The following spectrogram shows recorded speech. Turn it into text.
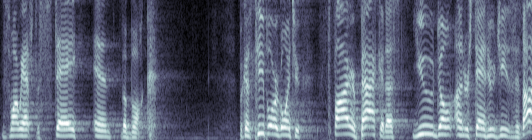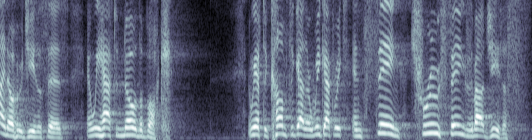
This is why we have to stay in the book. Because people are going to fire back at us, you don't understand who Jesus is. I know who Jesus is, and we have to know the book. And we have to come together week after week and sing true things about Jesus.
